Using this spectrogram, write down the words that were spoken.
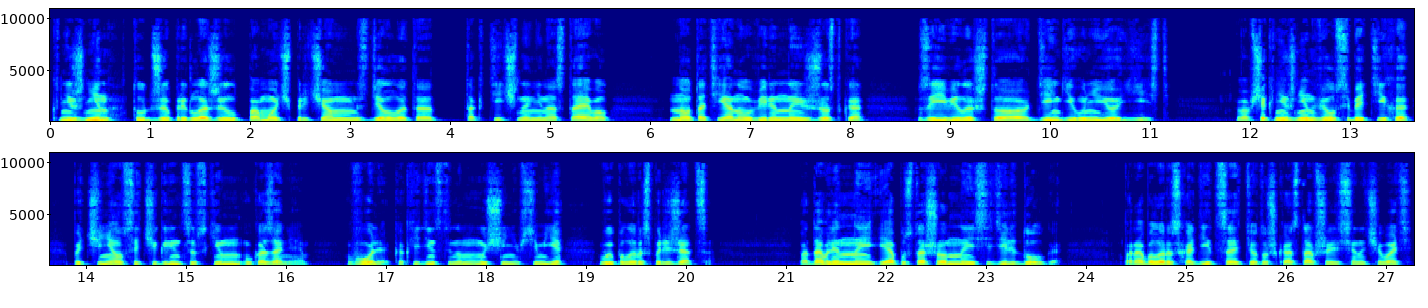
Княжнин тут же предложил помочь, причем сделал это тактично, не настаивал, но Татьяна уверенно и жестко заявила, что деньги у нее есть. Вообще Княжнин вел себя тихо, подчинялся чегринцевским указаниям. Воле, как единственному мужчине в семье, выпало распоряжаться. Подавленные и опустошенные сидели долго. Пора было расходиться, тетушка, оставшаяся ночевать,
